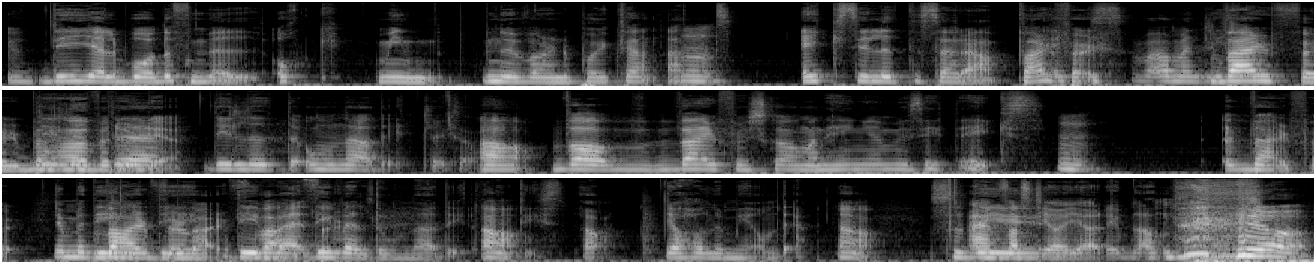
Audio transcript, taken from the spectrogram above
det gäller både för mig och min nuvarande pojkvän att Mm. Ex är lite såhär, varför? Ex. Ja, liksom, Varför är behöver lite, du det? Det är lite onödigt liksom. Ja, vad, varför ska man hänga med sitt ex? Mm. Varför? Ja, men det, Varför, det, varför, det, är, varför? det är väldigt onödigt Ja. faktiskt. Ja, jag håller med om det. Ja, så det... Även fast jag gör det ibland. ja.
